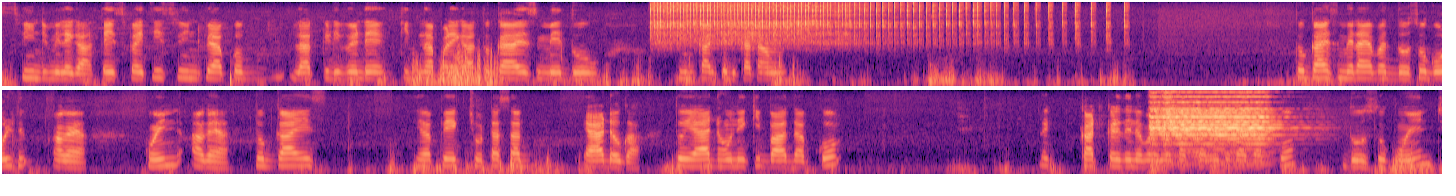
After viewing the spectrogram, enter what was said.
स्पिंड मिलेगा। तो इस पैंतीस स्पिंड पे आपको लक की डिपेंड है। कितना पड़ेगा? तो गाइस मैं दो स्पिन करके दिखाता हूँ। तो गाइस मेरा यहाँ पर 200 गोल्ड आ गया कॉइन आ गया। तो गाइस यहाँ पे एक छोटा सा ऐड होगा। तो ऐड होने के बाद आपको कट कर देना पड़ेगा। कट करने के बाद आपको 200 सौ पॉइंट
